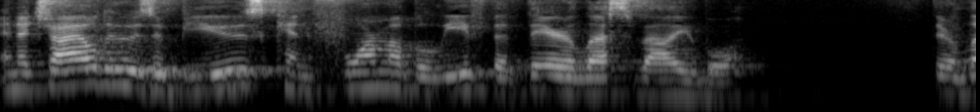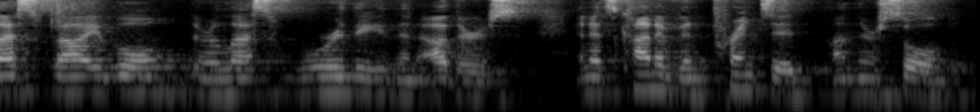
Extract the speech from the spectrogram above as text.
And a child who is abused can form a belief that they are less valuable. They're less valuable, they're less worthy than others. And it's kind of imprinted on their soul.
